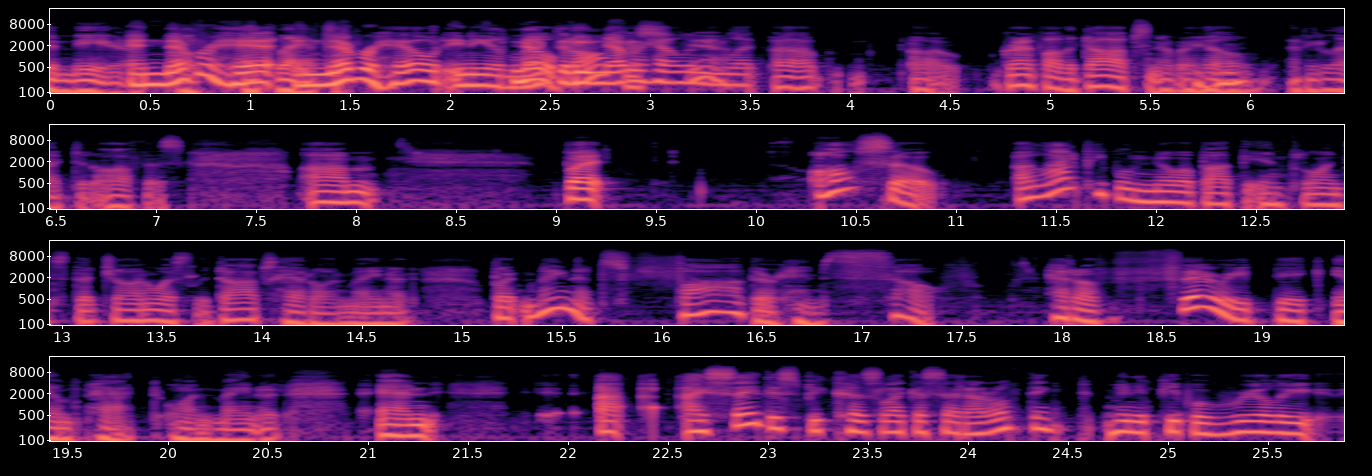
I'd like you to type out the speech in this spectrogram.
the mayor and never had and never held any elected no, he office. never held yeah. any. Uh, uh, grandfather Dobbs never held mm-hmm. an elected office. Um, but also, a lot of people know about the influence that John Wesley Dobbs had on Maynard, but Maynard's father himself had a very big impact on Maynard. And I, I, say this because, like I said, I don't think many people really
